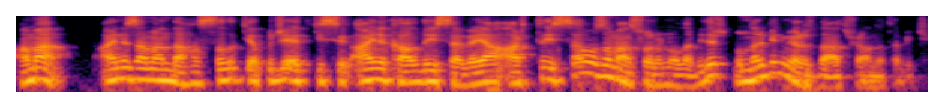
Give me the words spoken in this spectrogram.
Ama aynı zamanda hastalık yapıcı etkisi aynı kaldıysa veya arttıysa o zaman sorun olabilir. Bunları bilmiyoruz daha şu anda tabii ki.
